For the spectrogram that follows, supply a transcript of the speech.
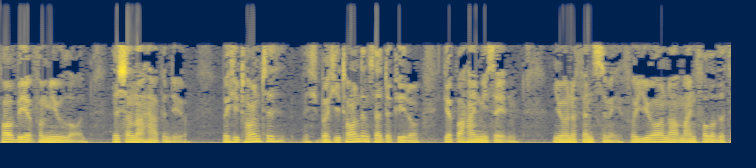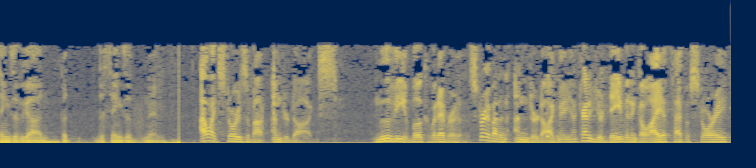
Far be it from you, Lord, this shall not happen to you. But he turned to but he turned and said to Peter, Get behind me, Satan. You are an offense to me, for you are not mindful of the things of God, but the things of men. I like stories about underdogs. A movie, a book, whatever. A story about an underdog. Maybe you know, kind of your David and Goliath type of story.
